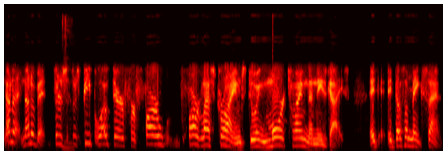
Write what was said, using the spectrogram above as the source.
None of, none of it. There's yeah. there's people out there for far far less crimes doing more time than these guys. It it doesn't make sense.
